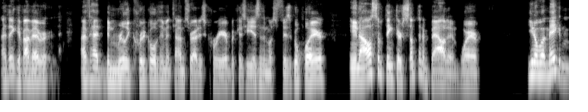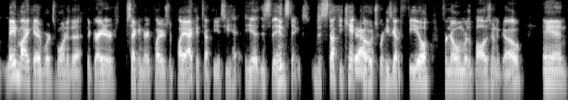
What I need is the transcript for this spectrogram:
I think if I've ever I've had been really critical of him at times throughout his career because he isn't the most physical player. And I also think there's something about him where, you know, what made made Mike Edwards one of the the greater secondary players to play at Kentucky is he he has the instincts, just stuff you can't yeah. coach, where he's got a feel for knowing where the ball is going to go. And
